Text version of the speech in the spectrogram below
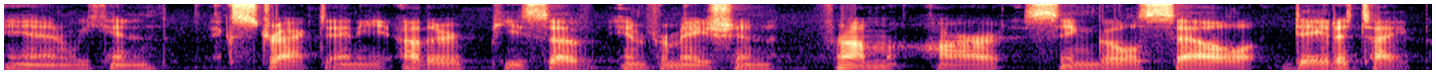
and we can extract any other piece of information from our single cell data type.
